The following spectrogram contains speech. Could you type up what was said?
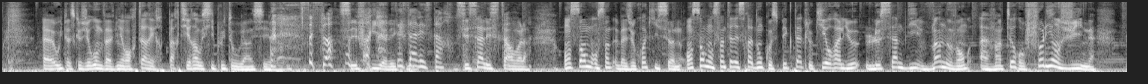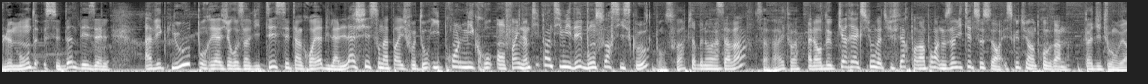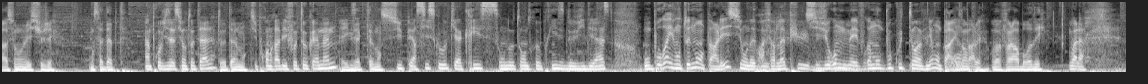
Euh, oui, parce que Jérôme va venir en retard et repartira aussi plus tôt. hein. C'est, euh, ça. c'est free avec C'est ça les stars. C'est ça les stars, voilà. Ensemble, on bah, je crois qu'il sonne. Ensemble, on s'intéressera donc au spectacle qui aura lieu le samedi 20 novembre à 20h au Folie Angevine. Le monde se donne des ailes. Avec nous, pour réagir aux invités, c'est incroyable, il a lâché son appareil photo, il prend le micro enfin, il est un petit peu intimidé. Bonsoir Cisco, Bonsoir Pierre Benoît. ça va? Ça va et toi? Alors de quelle réaction vas-tu faire par rapport à nos invités de ce soir? Est-ce que tu as un programme? Pas du tout, on verra selon les sujets. On s'adapte, Improvisation totale? Totalement. Tu prendras des photos quand même? Exactement. Super, Cisco qui a créé son auto-entreprise de vidéaste. On pourra éventuellement en parler si on a On de- faire de la pub. Si Jérôme met vraiment beaucoup de temps à venir, on Par pourra en exemple, parler. on va falloir broder. Voilà.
